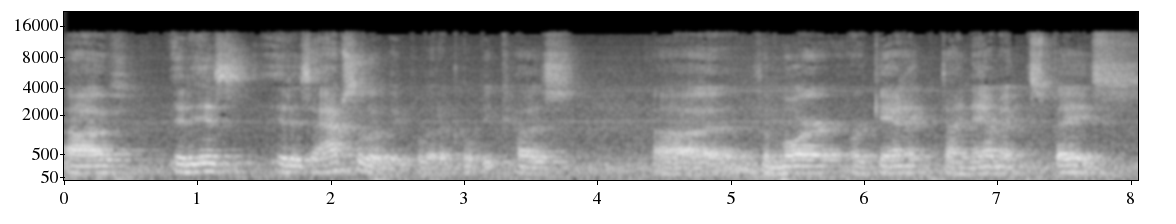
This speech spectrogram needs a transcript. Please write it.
Uh, it is. It is absolutely political because uh, the more organic, dynamic space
